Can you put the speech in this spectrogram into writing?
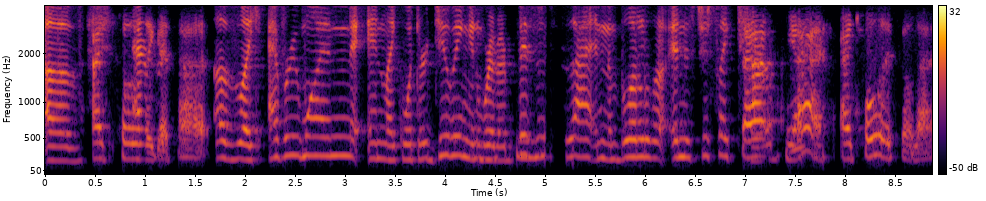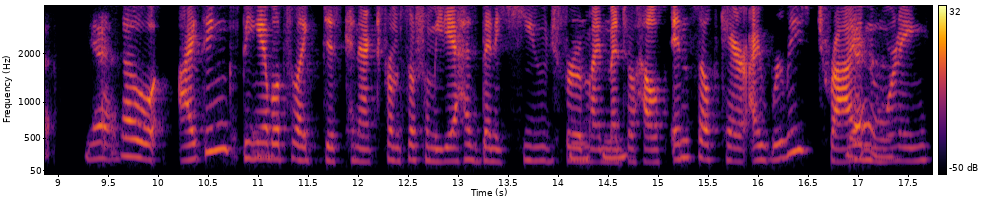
of I totally every get that. of like everyone and like what they're doing and where their Mhm. business is at and the blah blah blah and it's just like That yeah, I totally feel that. Yeah. So I think being Mhm. able to like disconnect from social media has been a huge for my Mhm. mental health and self-care. I really try in the morning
